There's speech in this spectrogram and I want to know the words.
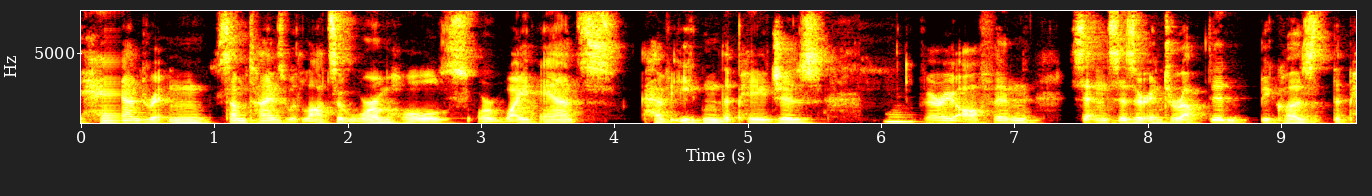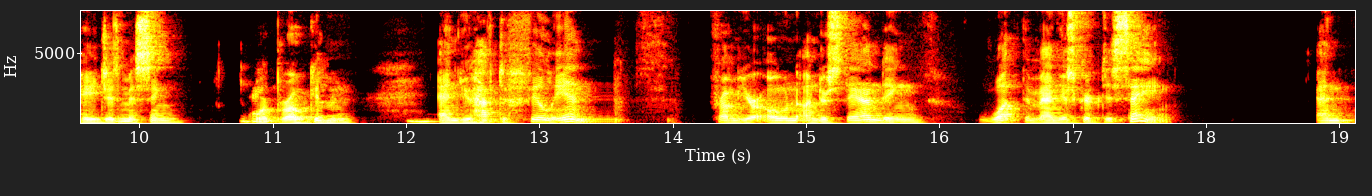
handwritten, sometimes with lots of wormholes or white ants have eaten the pages. Mm. Very often, sentences are interrupted because the page is missing right. or broken, and you have to fill in from your own understanding what the manuscript is saying. And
